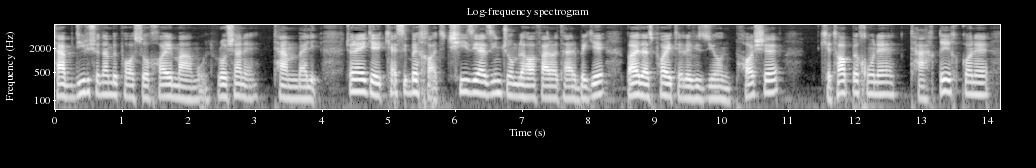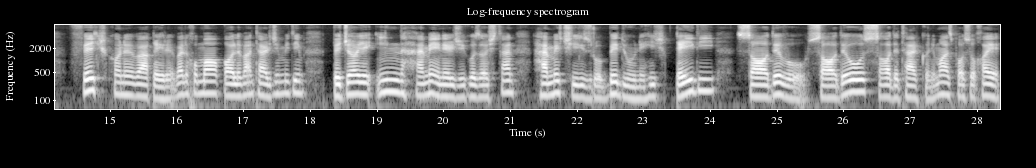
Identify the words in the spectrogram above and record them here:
تبدیل شدن به پاسخهای معمول؟ روشنه. تنبلی. چون اگه کسی بخواد چیزی از این جمله ها فراتر بگه باید از پای تلویزیون پاشه کتاب بخونه تحقیق کنه فکر کنه و غیره. ولی خب ما غالبا ترجیح میدیم به جای این همه انرژی گذاشتن همه چیز رو بدون هیچ قیدی ساده و ساده و ساده تر کنیم. ما از پاسخهای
